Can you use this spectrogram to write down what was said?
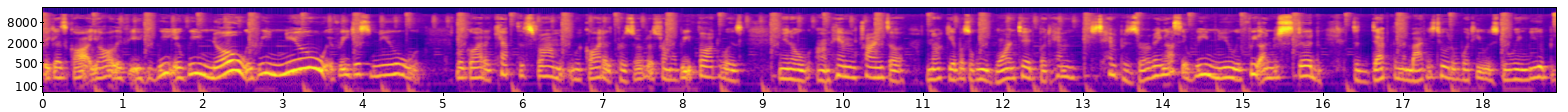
Because God, y'all, if, we if we know, if we knew, if we just knew what God had kept us from, what God had preserved us from, what we thought was, you know, um, Him trying to not give us what we wanted, but Him just Him preserving us. If we knew, if we understood the depth and the magnitude of what He was doing, we would be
